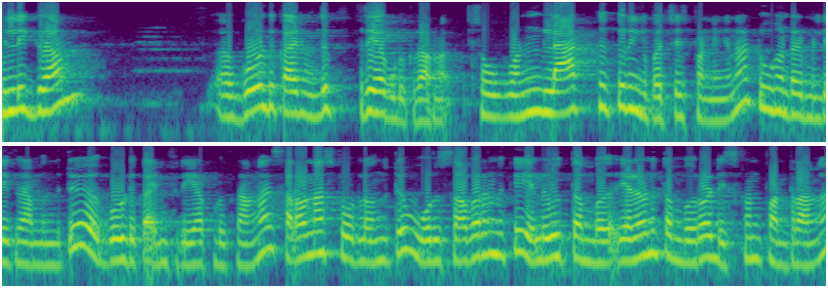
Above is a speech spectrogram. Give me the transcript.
மில்லிகிராம் கோல்டு காயின் வந்து ஃப்ரீயாக கொடுக்குறாங்க. ஸோ ஒன் லேக்குக்கு நீங்கள் பர்ச்சேஸ் பண்ணிங்கன்னா டூ ஹண்ட்ரட் மில்லிகிராம் வந்துட்டு கோல்டு காயின் ஃப்ரீயாக கொடுக்குறாங்க. சரவணா ஸ்டோரில் வந்துட்டு ஒரு சவரனுக்கு எழுபத்தம்பது எழுநூற்றம்பது ரூபா டிஸ்கவுண்ட் பண்ணுறாங்க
